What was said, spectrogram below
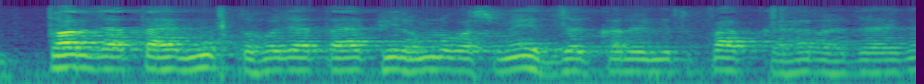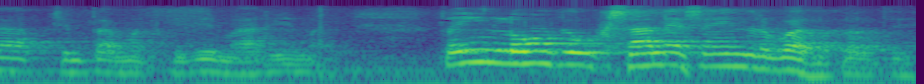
तर जाता है, मुक्त हो जाता है, फिर हम लोग अश्वेत जग करेंगे तो पाप कहा रह जाएगा। आप चिंता मत कीजिए, मारिए मत। तो इन लोगों के उकसाने से इंद्र वध कर दिए।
